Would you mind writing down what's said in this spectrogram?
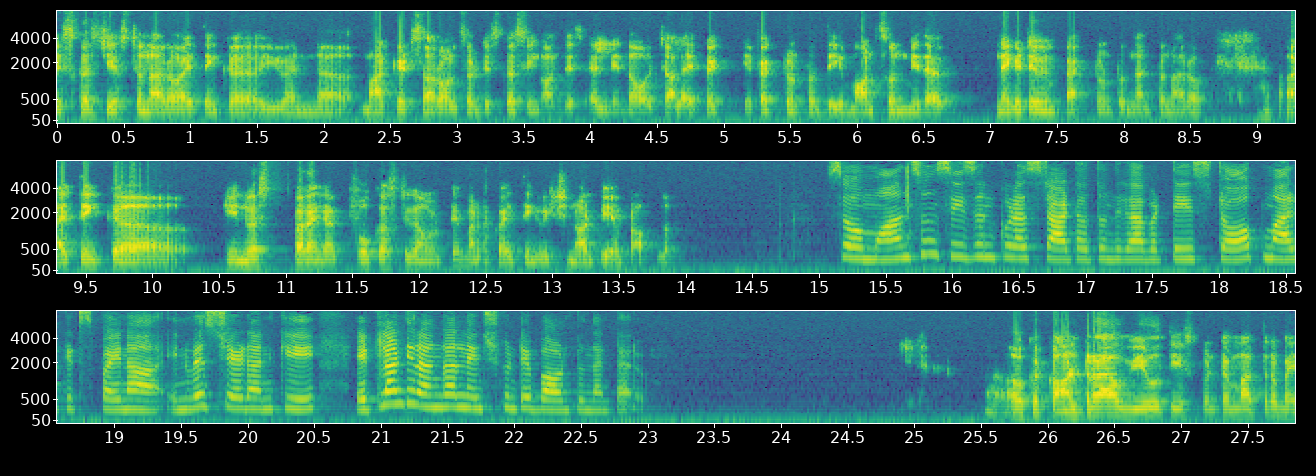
డిస్కస్ చేస్తున్నారో I think uh, even uh, markets are also discussing on this. El Nino చాలా ఎఫెక్ట్ ఎఫెక్ట్ ఉంటుంది. మాన్సూన్ మీద నెగటివ్ ఇంపాక్ట్ ఉంటుంది అంటున్నారు. ఐ థింక్ uh, ఇన్వెస్ట్ పరంగా ఫోకస్డ్గా ఉంటే మనకు I think which not be a problem. So monsoon season కూడా స్టార్ట్ అవుతుంది కాబట్టి స్టాక్ మార్కెట్స్ పైన ఇన్వెస్ట్ చేయడానికి ఎట్లాంటి రంగాలను ఎంచుకుంటే బాగుంటుందంటారు? ఒక కాంట్రా వ్యూ తీసుకుంటే మాత్రం I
